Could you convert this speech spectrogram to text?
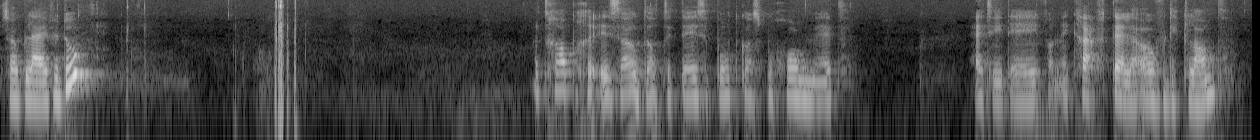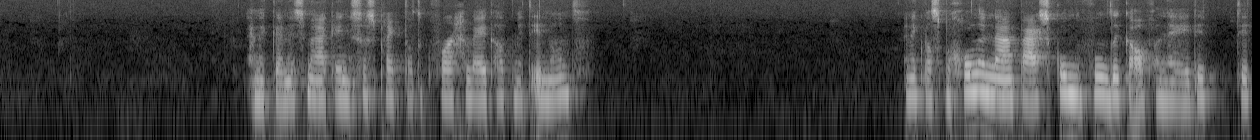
zo blijven doen. Het grappige is ook dat ik deze podcast begon met het idee van ik ga vertellen over die klant. En een kennismakingsgesprek dat ik vorige week had met iemand. En ik was begonnen, na een paar seconden voelde ik al van nee, dit, dit,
